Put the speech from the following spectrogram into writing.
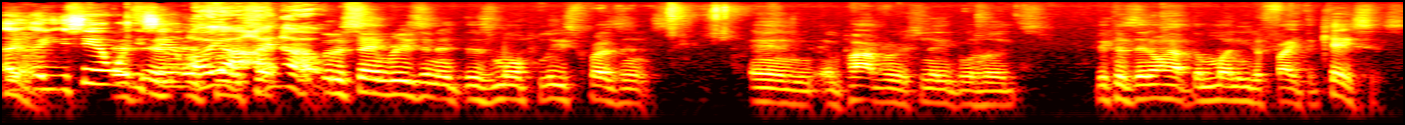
uh, are- are you seeing what you It's- seeing? Oh, yeah, same- I know. For the same reason that there's more police presence in impoverished neighborhoods because they don't have the money to fight the cases.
